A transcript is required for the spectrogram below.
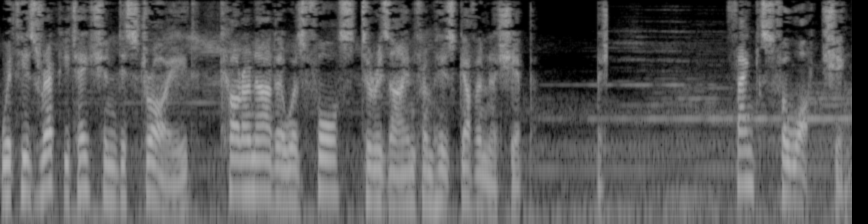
With his reputation destroyed, Coronado was forced to resign from his governorship. Thanks for watching.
